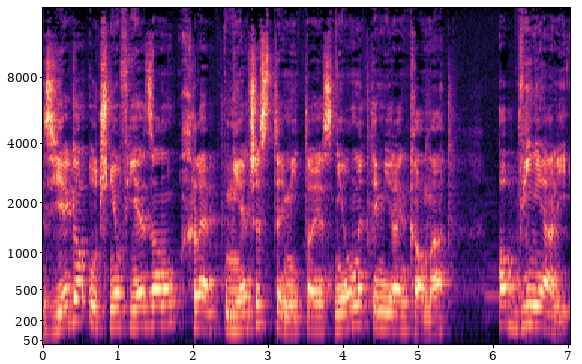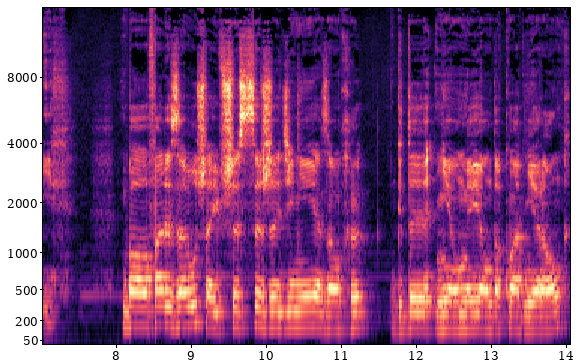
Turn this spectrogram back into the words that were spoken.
z jego uczniów jedzą chleb nieczystymi, to jest nieumytymi rękoma, obwiniali ich. Bo faryzeusze i wszyscy Żydzi nie jedzą, gdy nie umyją dokładnie rąk,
